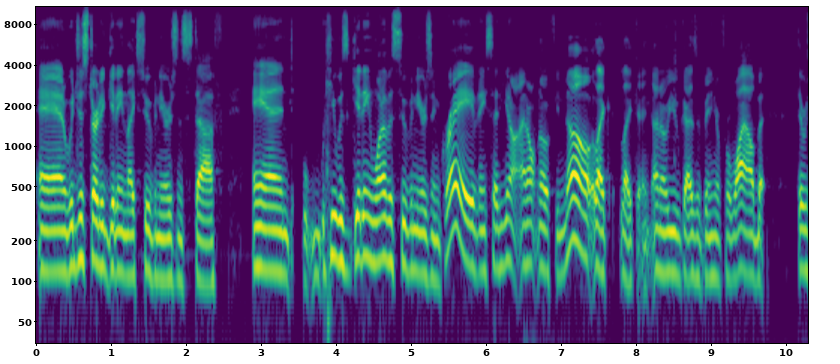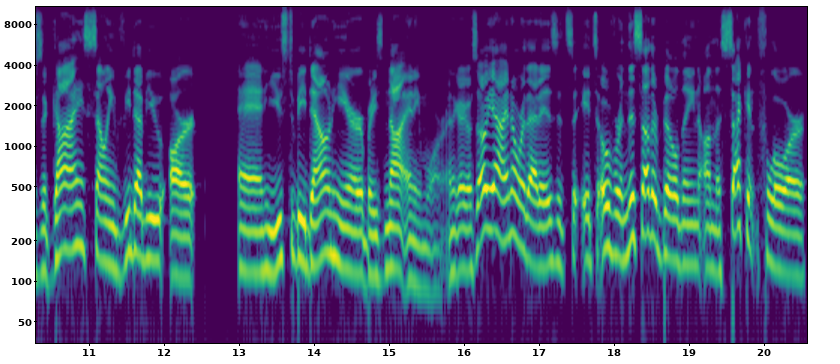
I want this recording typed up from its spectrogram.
and we just started getting like souvenirs and stuff. And he was getting one of his souvenirs engraved, and he said, you know, I don't know if you know, like like I know you guys have been here for a while, but there was a guy selling VW art. And he used to be down here, but he's not anymore. And the guy goes, "Oh yeah, I know where that is. It's it's over in this other building on the second floor."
